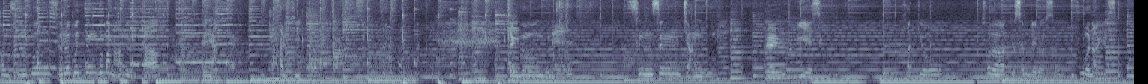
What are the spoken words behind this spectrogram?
한 서너 번, 서너 번 정도만 하면 다 그냥 할 수 있다. 정동군의 승승장구를 위해서 학교 초등학교 선배로서 후원하겠습니다.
